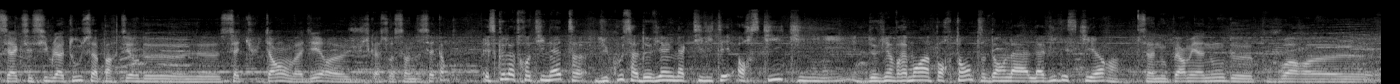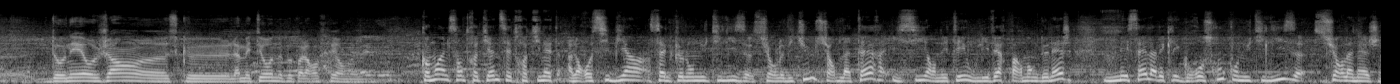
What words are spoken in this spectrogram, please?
C'est accessible à tous à partir de 7-8 ans, on va dire, euh, jusqu'à 77 ans. Est-ce que la trottinette, du coup, ça devient une activité hors ski qui devient vraiment importante dans la, la vie des skieurs? Ça nous permet à nous de pouvoir euh, donner aux gens euh, ce que la météo ne peut pas leur offrir. Comment elles s'entretiennent ces trottinettes? Alors aussi bien celles que l'on utilise sur le bitume, sur de la terre, ici en été ou l'hiver par manque de neige, mais celles avec les grosses roues qu'on utilise sur la neige.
